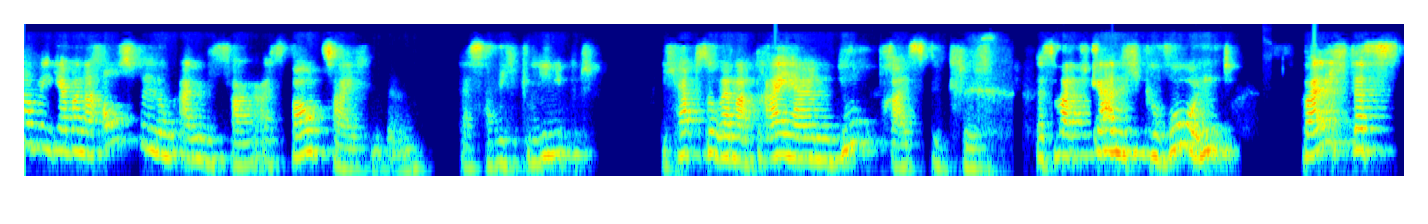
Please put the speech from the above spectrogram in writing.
habe ich aber eine Ausbildung angefangen als Bauzeichnerin. Das habe ich geliebt. Ich habe sogar nach drei Jahren einen Buchpreis gekriegt. Das war ich gar nicht gewohnt, weil ich das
